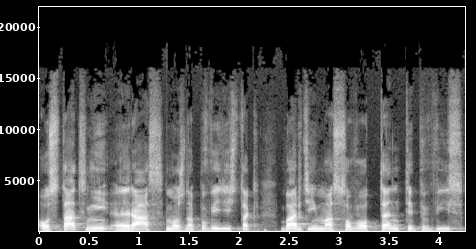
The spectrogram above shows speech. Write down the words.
Ostatni raz, można powiedzieć tak bardziej masowo, ten typ wiz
